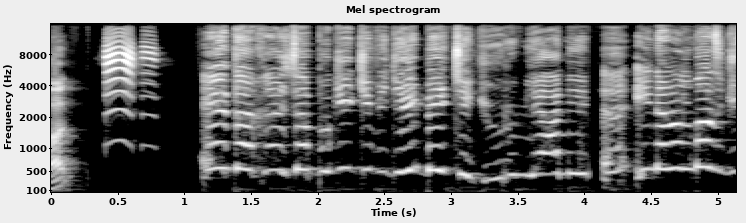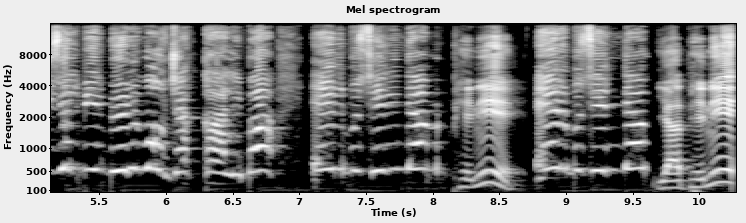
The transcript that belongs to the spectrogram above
Lan Evet arkadaşlar bugünkü videoyu ben çekiyorum yani e, inanılmaz güzel bir bölüm olacak galiba. Eğer bu serinin devamını, Penny. eğer bu serinin devamını, Ya Penny.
